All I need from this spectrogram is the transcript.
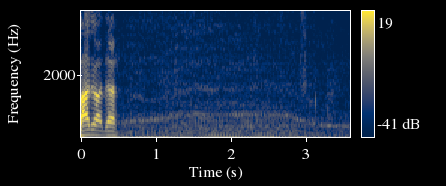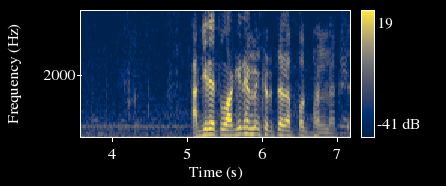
બાર આગીરે તું આગી ન કર તારા પગ ભાંગ નાખશે.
